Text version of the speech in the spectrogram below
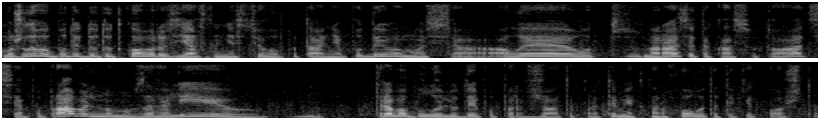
Можливо, буде додаткове роз'яснення з цього питання. Подивимося. Але от наразі така ситуація. По-правильному, взагалі, треба було людей попереджати перед тим, як нараховувати такі кошти.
